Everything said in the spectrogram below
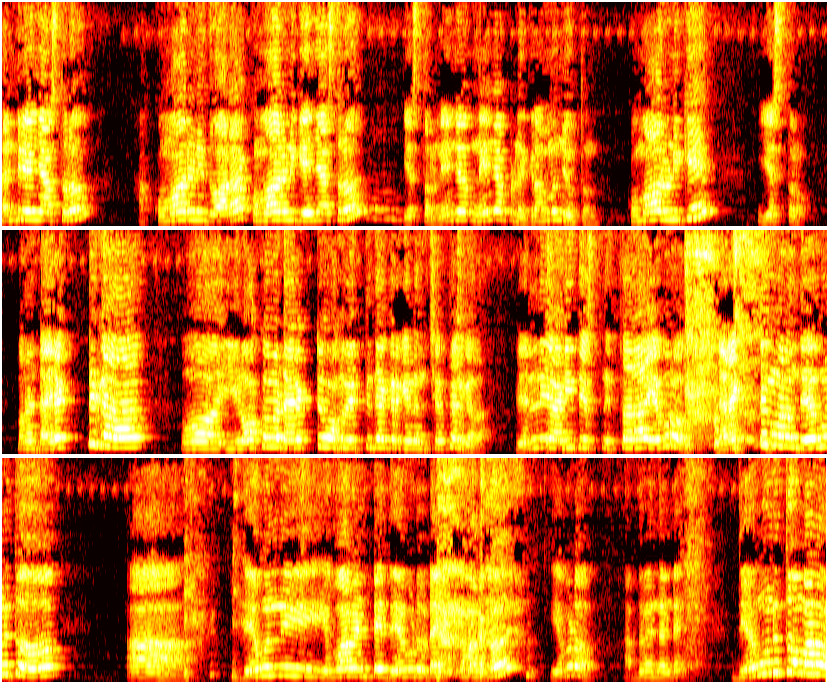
తండ్రి ఏం చేస్తారు? ఆ కుమారుని ద్వారా కుమారునికి ఏం చేస్తారు ఇస్తారు. నేను చెప్ నేను చెప్పలేదు గ్రంథం చెబుతుంది. కుమారునికి ఇస్తారు. మనం డైరెక్ట్గా ఓ, ఈ లోకంలో డైరెక్ట్ ఒక వ్యక్తి దగ్గరికి నేను చెప్పాను కదా వెళ్ళి అడిగితే ఇస్తారా? ఎవరు? డైరెక్ట్గా మనం దేవునితో దేవుణ్ణి ఇవ్వాలంటే దేవుడు డైరెక్ట్ మనకు ఇవ్వడు. అర్థమైందండి? దేవునితో మనం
